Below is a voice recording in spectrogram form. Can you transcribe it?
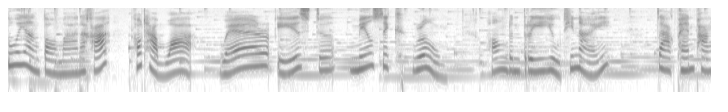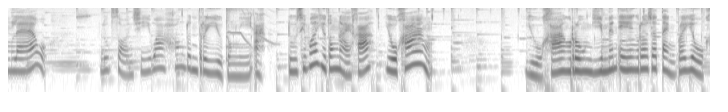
ตัวอย่างต่อมานะคะ เขาถามว่า where is the music room ห้องดนตรีอยู่ที่ไหน จากแผนพังแล้ว ลูกศรชี้ว่าห้องดนตรีอยู่ตรงนี้อะดูสิว่าอยู่ตรงไหนคะ อยู่ข้าง อยู่ข้างโรงยิมนั่นเอง เราจะแต่งประโยคค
